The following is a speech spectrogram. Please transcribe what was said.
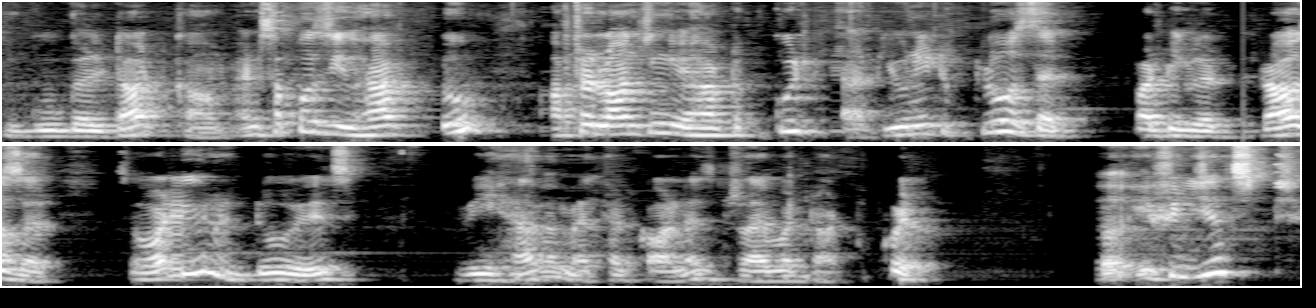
google.com and suppose you have to after launching you have to quit that. You need to close that particular browser. So what you're going to do is we have a method called as driver.quit so if you just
